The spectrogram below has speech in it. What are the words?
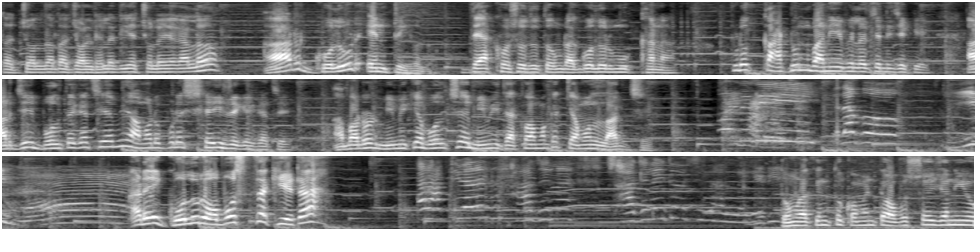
তা জলদাদা জল ঢেলে দিয়ে চলে গেল আর গলুর এন্ট্রি হলো। দেখো শুধু তোমরা গলুর মুখখানা। পুরো কার্টুন বানিয়ে ফেলেছে নিজেকে। আর যেই বলতে গেছি আমি আমার উপরে সেই রেগে গেছে। আবার ওর মিমিকে বলছে মিমি দেখো আমাকে কেমন লাগছে। আরে এই গলুর অবস্থা কি এটা? তোমরা কিন্তু কমেন্টে অবশ্যই জানিও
